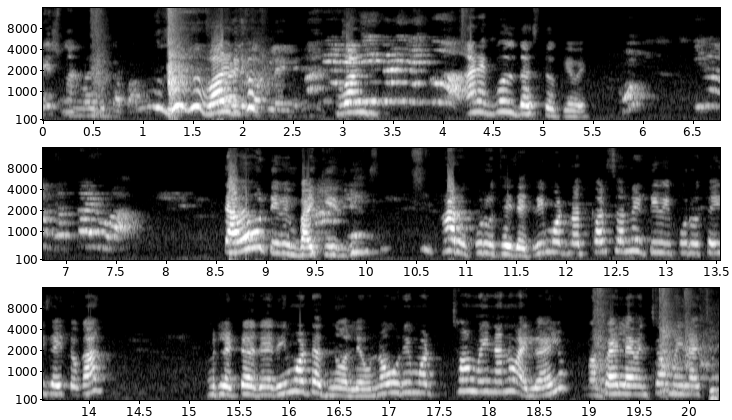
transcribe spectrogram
રેશમાન વર્લ્ડ કપ વર્લ્ડ કપ લઈ લે. વર્લ્ડ આને ગુલદસ્તો કહેવાય. તે હવે હું ટીવી માં બાકી સારું પૂરું થઈ જાય. રિમોટ નથી કરશો નહીં ટીવી પૂરું થઈ જાય તો કા? એટલે રિમોટ જ ન લેવું. નવું રિમોટ છ મહિના નો આયલું. આયલું? મોબાઈલ ભાઈ છ મહિના છું.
